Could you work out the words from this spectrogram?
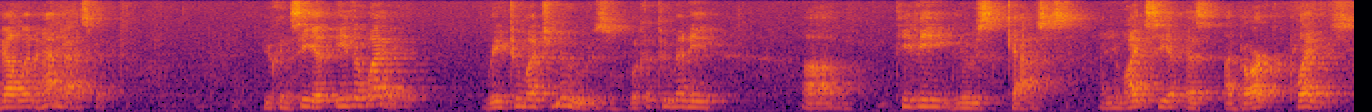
hell in a handbasket? You can see it either way. Read too much news, look at too many uh, TV newscasts, and you might see it as a dark place.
